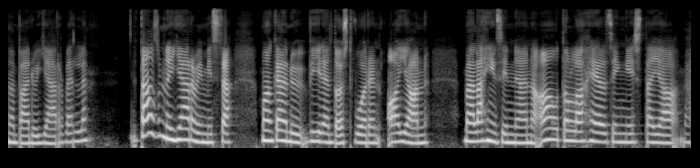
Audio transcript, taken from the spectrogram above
mä päädyn järvelle – Tämä on semmoinen järvi, missä mä oon käynyt 15 vuoden ajan. Mä lähdin sinne aina autolla Helsingistä ja mä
